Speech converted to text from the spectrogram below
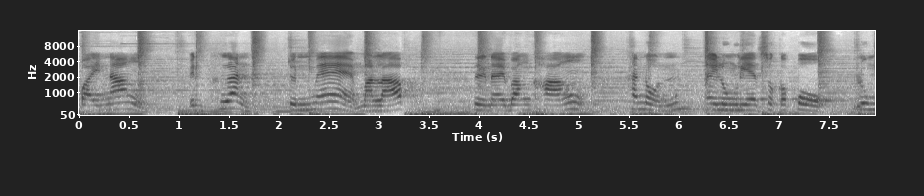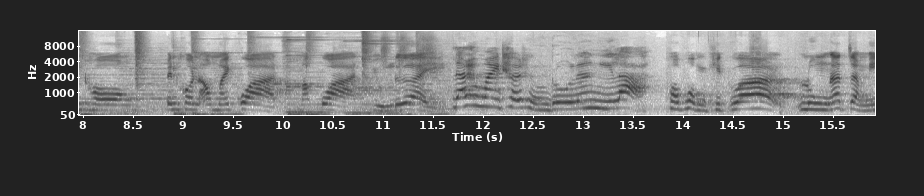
ไปนั่ง เป็นเพื่อนจนแม่มารับ หรือในบางครั้งถนนในโรงเรียนสกปรกลุงทอง เป็นคนเอาไม้กวาดมากวาดอยู่เรื่อย แล้วทำไมเธอถึงรู้เรื่องนี้ล่ะ เพราะผมคิดว่าลุงน่าจะมี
